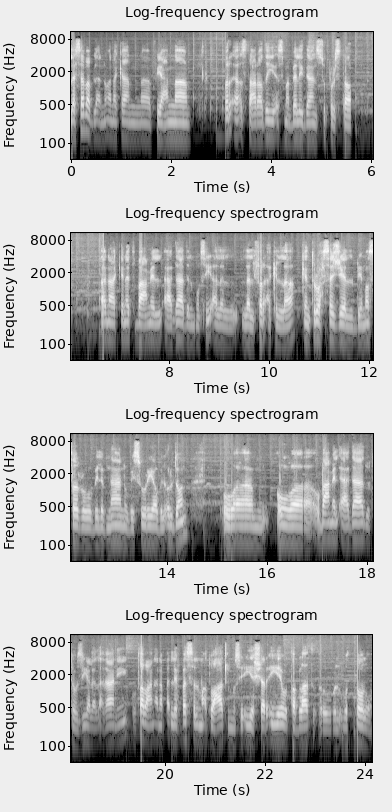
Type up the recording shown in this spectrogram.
لسبب لأنه أنا كان في عنا فرقة استعراضية اسمها Belly Dance Superstar أنا كنت بعمل أعداد الموسيقى لل- للفرقة كلها. كنت روح سجل بمصر وبلبنان وبسوريا وبالأردن و... و... وبعمل أعداد وتوزيع للأغاني. وطبعا أنا بالف بس المقطوعات الموسيقية الشرقية والطبلات وال- والسولو.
